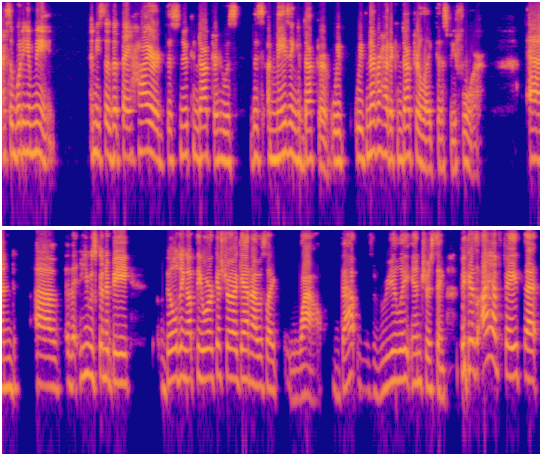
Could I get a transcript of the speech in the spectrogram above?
I said, What do you mean? And he said that they hired this new conductor who was this amazing conductor. We've, we've never had a conductor like this before. And uh, that he was going to be building up the orchestra again. I was like, wow, that was really interesting because I have faith that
